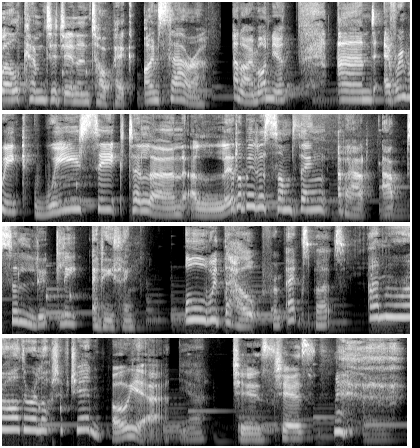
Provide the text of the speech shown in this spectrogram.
Welcome to Gin and Topic. I'm Sarah. And I'm Anya. And every week we seek to learn a little bit of something about absolutely anything. All with the help from experts and rather a lot of gin. Oh, yeah. Yeah. Cheers. Cheers.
